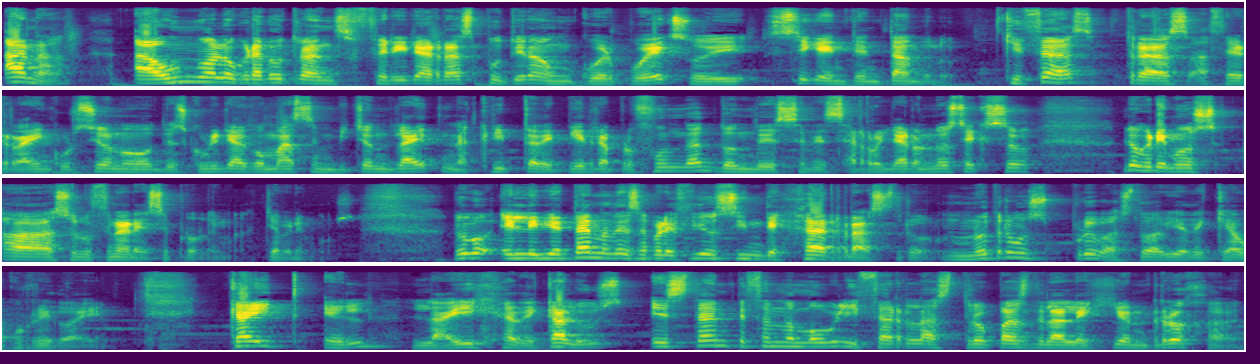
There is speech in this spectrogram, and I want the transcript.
Ana aún no ha logrado transferir a Rasputin a un cuerpo exo y sigue intentándolo. Quizás, tras hacer la incursión o descubrir algo más en Beyond Light, en la cripta de piedra profunda donde se desarrollaron los exo, logremos uh, solucionar ese problema, ya veremos. Luego, el Leviatán ha desaparecido sin dejar rastro, no tenemos pruebas todavía de qué ha ocurrido ahí. Kate-El, la hija de Calus, está empezando a movilizar las tropas de la Legión Roja,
